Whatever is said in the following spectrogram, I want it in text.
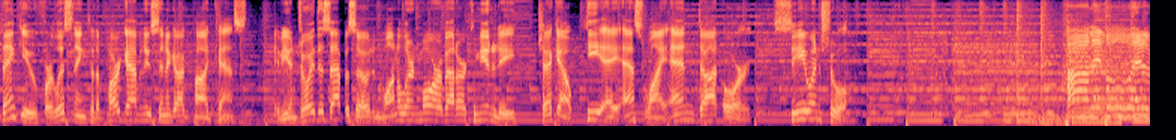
Thank you for listening to the Park Avenue Synagogue podcast. If you enjoyed this episode and want to learn more about our community, check out pasyn.org. See you in Shul. Hallelujah, el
